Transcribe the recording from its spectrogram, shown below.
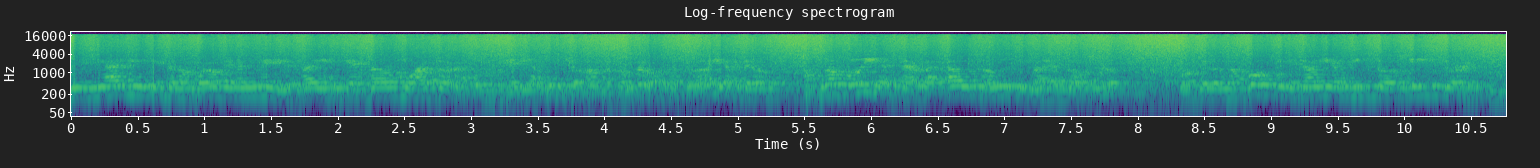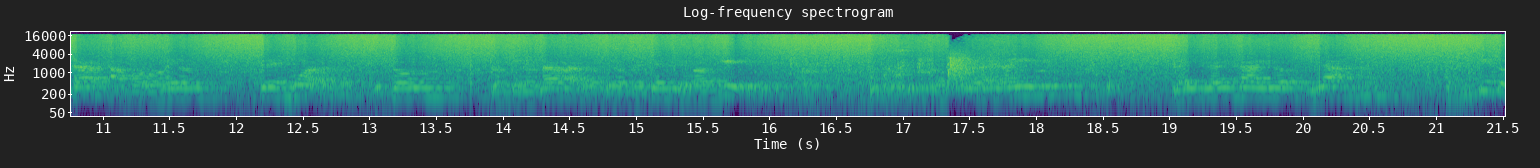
Y si alguien que se nos coloque en el medio es alguien que ha estado muerto, la cosa sería mucho más asombrosa todavía, pero no podía ser la causa última de asombro porque los apóstoles ya habían visto a Cristo resucitar a por lo menos tres muertos, que son los que nos narran, los que nos presenta el Evangelio. La la hija de Jairo y Lázaro. Eso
